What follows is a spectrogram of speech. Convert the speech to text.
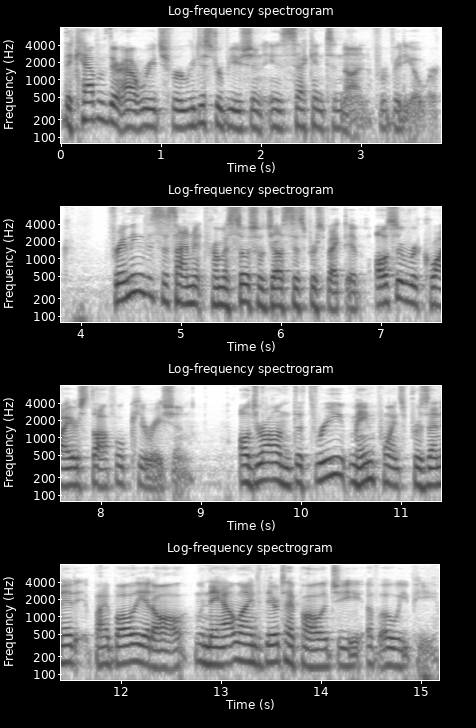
the cap of their outreach for redistribution is second to none for video work. Framing this assignment from a social justice perspective also requires thoughtful curation. I'll draw on the three main points presented by Bali et al. when they outlined their typology of OEP.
